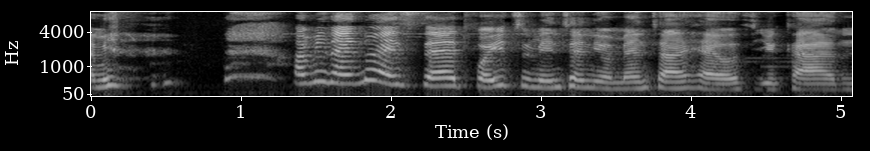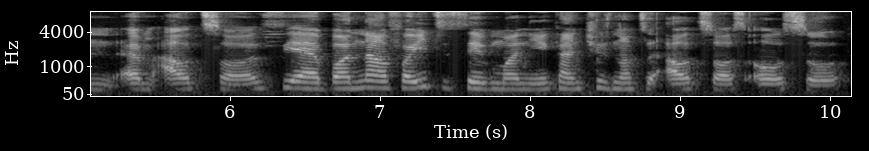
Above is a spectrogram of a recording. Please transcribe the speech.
I mean, I mean, I know I said for you to maintain your mental health, you can um, outsource. Yeah, but now for you to save money, you can choose not to outsource also.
